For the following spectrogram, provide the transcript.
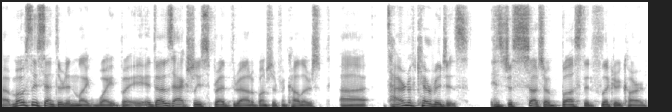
uh, mostly centered in like white, but it, it, does actually spread throughout a bunch of different colors. Uh, Tyrant of Kher Ridges is just such a busted flicker card.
